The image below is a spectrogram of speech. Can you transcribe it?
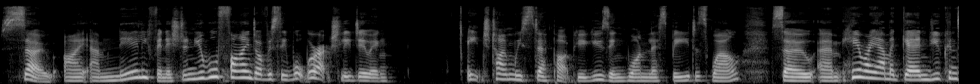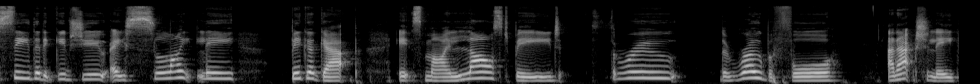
So I am nearly finished, and you will find obviously what we're actually doing each time we step up you're using one less bead as well. So um, here I am again. You can see that it gives you a slightly bigger gap. It's my last bead through the row before and actually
